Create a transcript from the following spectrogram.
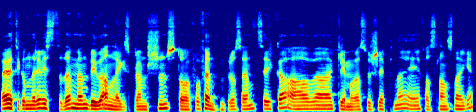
Jeg vet ikke om dere visste det, men bygg- og anleggsbransjen står for 15% cirka, av eh, klimagassutslippene i Fastlands-Norge.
